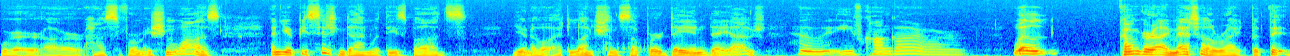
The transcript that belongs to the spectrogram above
where our house of formation was. And you'd be sitting down with these bods, you know, at lunch and supper day in, day out. Who, Yves Congar or? Well, Congar I met all right, but the,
